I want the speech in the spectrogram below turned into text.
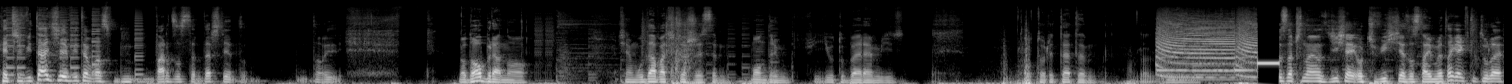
Hejcie, witajcie, witam was bardzo serdecznie. No, no, no dobra, no. Chciałem udawać też, że jestem mądrym youtuberem i autorytetem. No, Zaczynając dzisiaj, oczywiście zostajemy, tak jak w tytule,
